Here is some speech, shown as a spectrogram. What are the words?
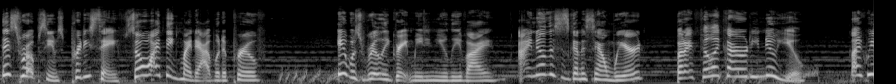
This rope seems pretty safe, so I think my dad would approve. It was really great meeting you, Levi. I know this is going to sound weird, but I feel like I already knew you, like we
